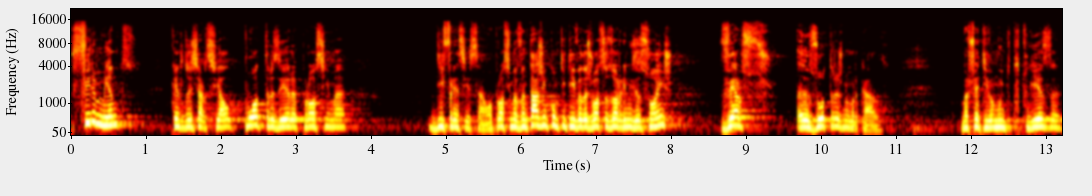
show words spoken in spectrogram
firmemente que a inteligência artificial pode trazer a próxima diferenciação, a próxima vantagem competitiva das vossas organizações versus as outras no mercado uma perspectiva muito portuguesa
